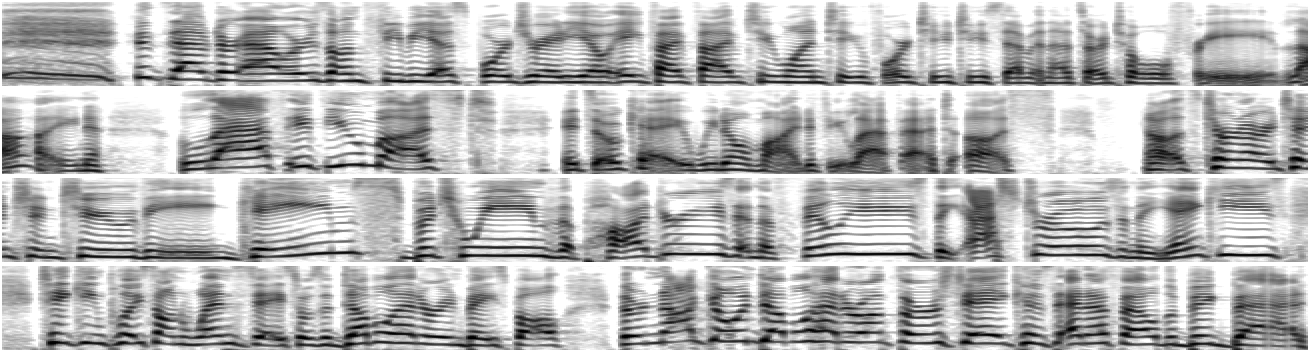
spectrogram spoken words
It's after hours on CBS Sports Radio, 855 212 4227. That's our toll free line. Laugh if you must. It's okay. We don't mind if you laugh at us. Now, let's turn our attention to the games between the Padres and the Phillies, the Astros and the Yankees taking place on Wednesday. So it's a doubleheader in baseball. They're not going doubleheader on Thursday because NFL, the big bad,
